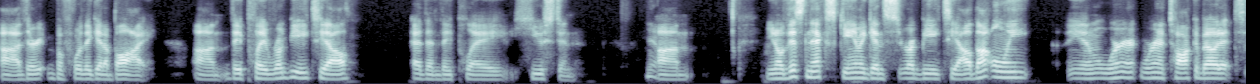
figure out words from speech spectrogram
Uh, they're before they get a bye. Um, they play rugby ATL, and then they play Houston. Yeah. Um, you know, this next game against Rugby ATL, not only you know we're we're going to talk about it.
